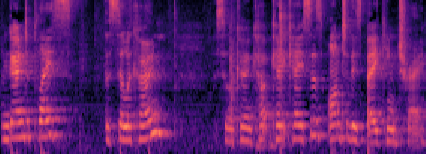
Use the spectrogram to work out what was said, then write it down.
I'm going to place the silicone, the silicone cupcake cases onto this baking tray.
